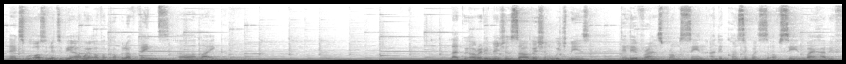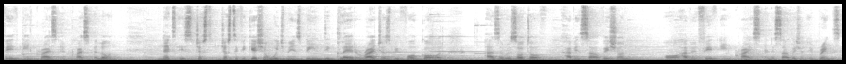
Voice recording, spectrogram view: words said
Next, we also need to be aware of a couple of things uh, like Like we already mentioned, salvation, which means deliverance from sin and the consequences of sin by having faith in Christ and Christ alone. Next is just justification, which means being declared righteous before God as a result of having salvation or having faith in Christ and the salvation he brings.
